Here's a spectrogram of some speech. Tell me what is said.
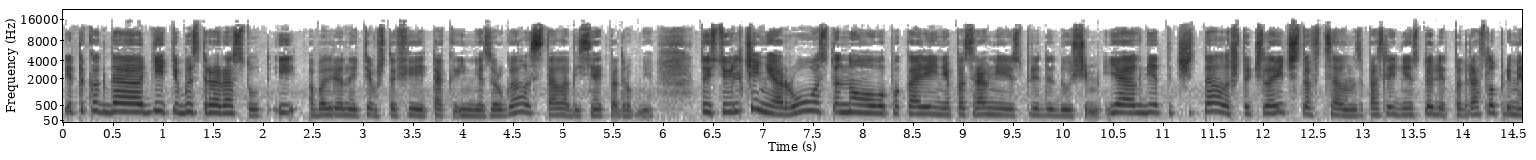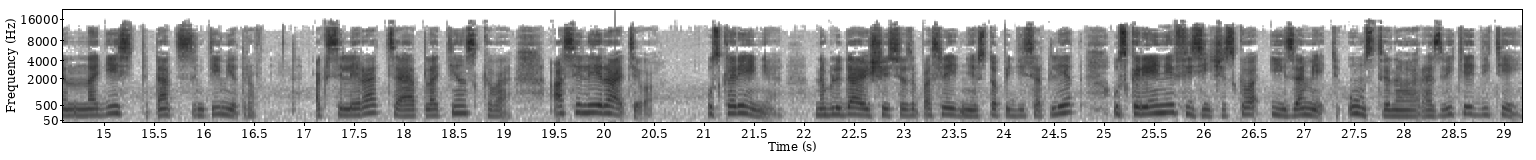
Это когда дети быстро растут. И, ободренная тем, что фея так и не заругалась, стала объяснять подробнее. То есть увеличение роста нового поколения по сравнению с предыдущим. Я где-то читала, что человечество в целом за последние сто лет подросло примерно на 10-15 сантиметров. Акселерация от латинского «акселератио» – ускорение – наблюдающееся за последние 150 лет, ускорение физического и, заметь, умственного развития детей,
